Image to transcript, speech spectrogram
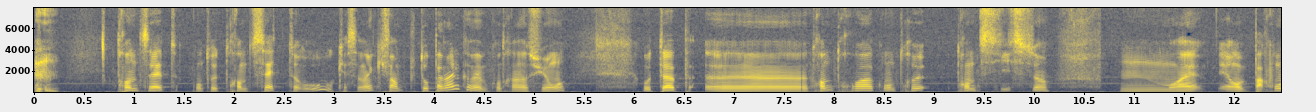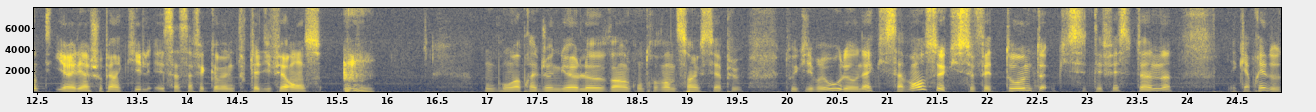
37 contre 37. Ouh, Cassandra qui ferme plutôt pas mal quand même contre un Sion. Hein. Au top, euh, 33 contre 36. Hmm, ouais. Et par contre, Irelia a chopé un kill. Et ça, ça fait quand même toute la différence. Donc bon, après Jungle 20 euh, contre 25, c'est un peu tout équilibré. Ouh, Léona qui s'avance, qui se fait taunt, qui s'était fait stun, et qui a pris de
